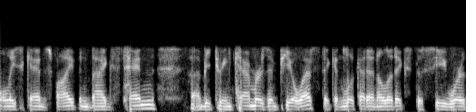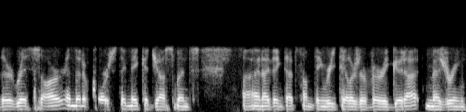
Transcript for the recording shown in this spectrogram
only scans five and bags 10 uh, between cameras and POS. They can look at analytics to see where their risks are. And then, of course, they make adjustments. Uh, and I think that's something retailers are very good at measuring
